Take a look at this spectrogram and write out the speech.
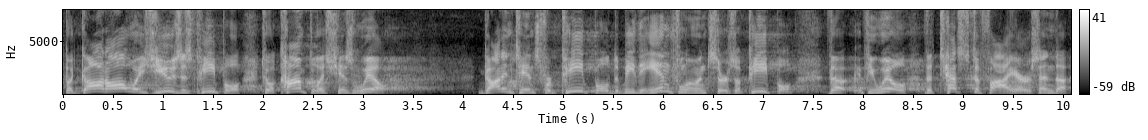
But God always uses people to accomplish his will. God intends for people to be the influencers of people, the, if you will, the testifiers and the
